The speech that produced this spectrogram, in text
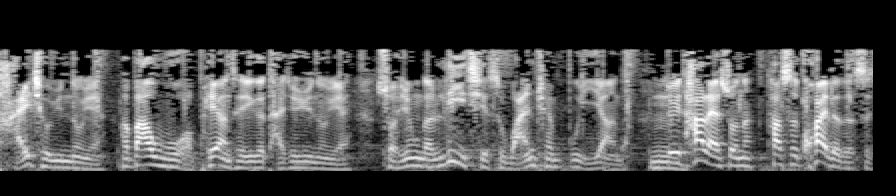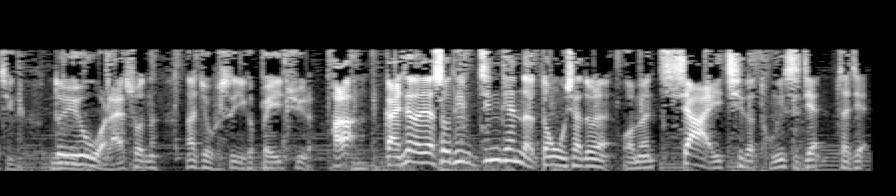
台球运动员，和把我培养成一个台球运动员，所用的力气是完全不一样的。嗯对于他来说呢，他是快乐的事情；对于我来说呢，那就是一个悲剧了。好了，感谢大家收听今天的《动物下对论》，我们下一期的同一时间再见。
